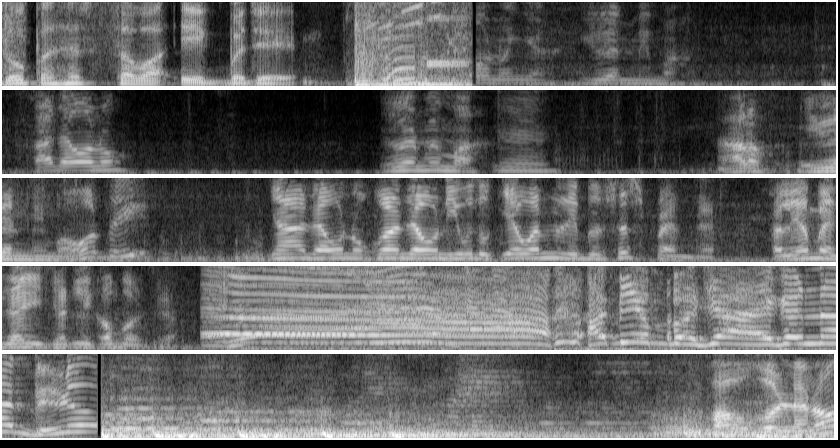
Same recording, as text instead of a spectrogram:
दोपहर सवा एक बजे જવાનું અહીંયા યુએનબીમાં કાં જવાનું યુએનબીમાં હાલો યુએનબીમાં હો તો ઈ. ક્યાં જવાનું ક્યાં જવાનું એ બધું કહેવાનું નથી એ બધું સસ્પેન્ડ છે ખાલી અમે જઈએ છીએ એટલી ખબર છે अभी मजा आएगा ना भिड़ो ભાવ ગોલ્ડન હો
